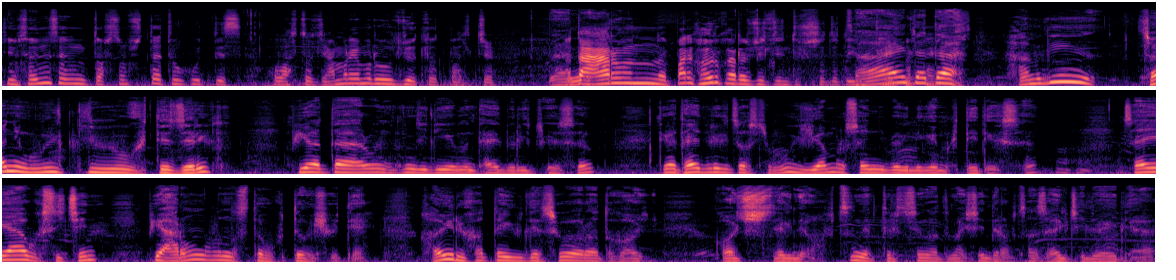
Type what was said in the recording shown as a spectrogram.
тийм сонин сонин дурсамжтай түүхүүдээс хуваалцвал ямар ямар үйл явдлууд болж яв. Одоо 10 баг 20 гаруй жилийн турш одоо энэ одоо хамгийн сонин үйлдэл юу гэхдээ зэрэг би одоо 10 жилийн өмнө тайлбар хийж байсан. Тэгээ тайлбарыг зогсож хүү ямар сонь байг нэг эмгтээд гэсэн. За яав гэсэн чинь би 13 настай хөвгтөө шүү дээ. Хоёр их одоо ивлээ сүү ороод гоочлаг хувцсан нэвтэрсэн одоо машин дээр хувцсан сольж ил байлаа.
